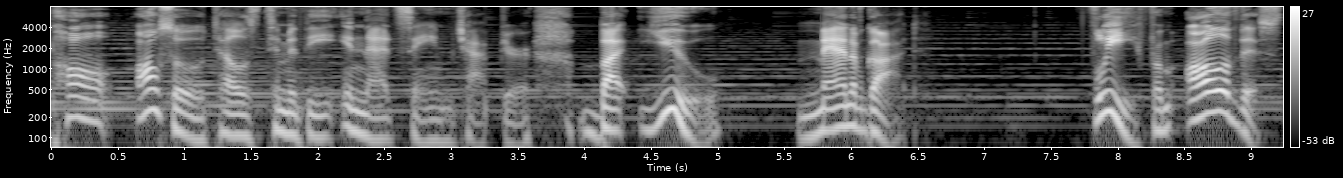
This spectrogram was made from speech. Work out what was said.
Paul also tells Timothy in that same chapter, but you, man of God, flee from all of this,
